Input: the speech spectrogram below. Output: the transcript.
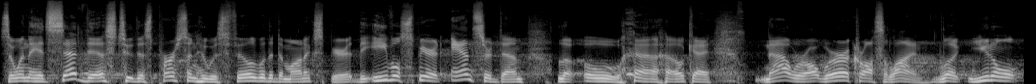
So when they had said this to this person who was filled with a demonic spirit, the evil spirit answered them, "Look, oh, okay, now we're all, we're across the line. Look, you don't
